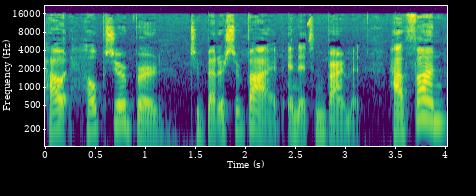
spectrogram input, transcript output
how it helps your bird to better survive in its environment. Have fun!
